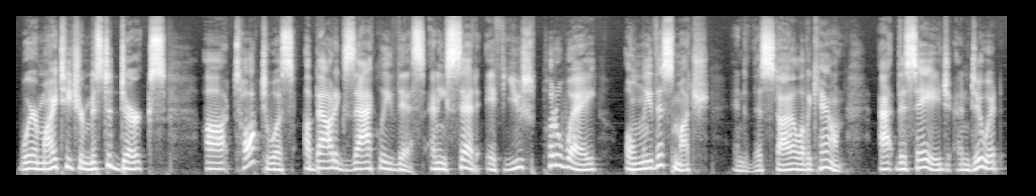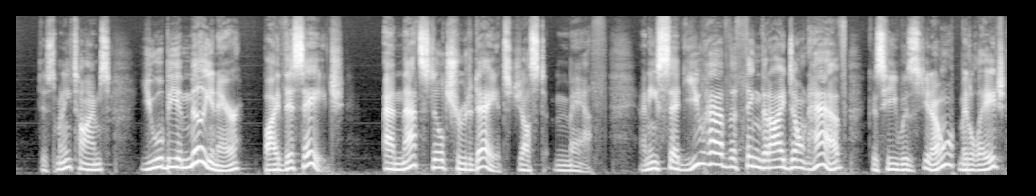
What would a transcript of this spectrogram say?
where my teacher, Mr. Dirks, uh, talked to us about exactly this. And he said, if you put away only this much into this style of account at this age and do it this many times, you will be a millionaire by this age. And that's still true today. It's just math. And he said, You have the thing that I don't have, because he was, you know, middle age.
